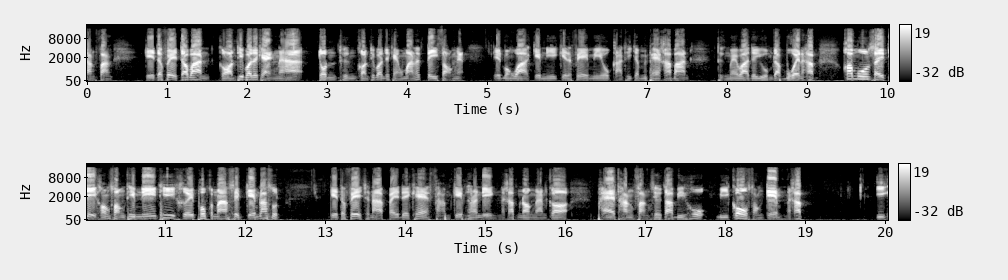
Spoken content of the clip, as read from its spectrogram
ทางฝั่งเกตาเฟ่เจ้าบ้านก่อนที่บอลจะแข่งนะฮะจนถึงก่อนที่บอลจะแข่งประมาณสักตีสองเนี่ยเอ็ดมองว่าเกมนี้เกตาเฟ่มีโอกาสที่จะไม่แพ้คาบ้าน ถึงแม้ว่าจะอยู่อันดับบวยนะครับ ข้อมูลสถิติของ 2 ทีมนี้ที่เคยพบกันมา 10 เกมล่าสุด เกตาเฟ่ชนะไปได้แค่ 3 เกมเท่านั้นเองนะครับ นอกนั้นก็แพ้ทางฝั่งเซลตาบีโฮบีโก้2เกมนะครับ อีก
